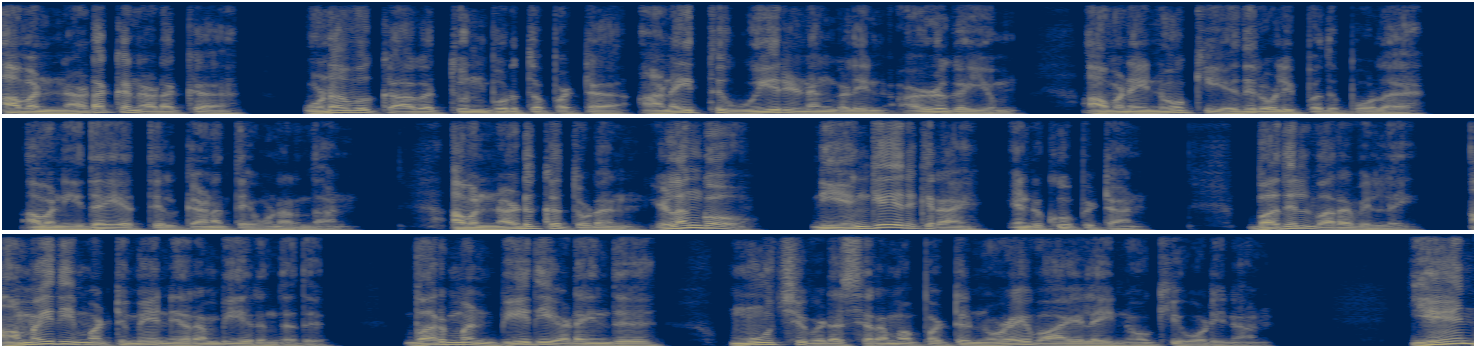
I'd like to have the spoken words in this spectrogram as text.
அவன் நடக்க நடக்க உணவுக்காக துன்புறுத்தப்பட்ட அனைத்து உயிரினங்களின் அழுகையும் அவனை நோக்கி எதிரொலிப்பது போல அவன் இதயத்தில் கனத்தை உணர்ந்தான். அவன் நடுக்கத்துடன் இளங்கோ நீ எங்கே இருக்கிறாய்? என்று கூப்பிட்டான். பதில் வரவில்லை. அமைதி மட்டுமே நிரம்பியிருந்தது. வர்மன் பீதியடைந்து மூச்சுவிட சிரமப்பட்டு நுழைவாயிலை நோக்கி ஓடினான். ஏன்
